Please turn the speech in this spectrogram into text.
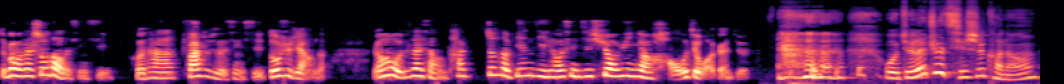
就包括他收到的信息和他发出去的信息都是这样的，然后我就在想，他真的编辑一条信息需要酝酿好久啊，感觉。我觉得这其实可能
